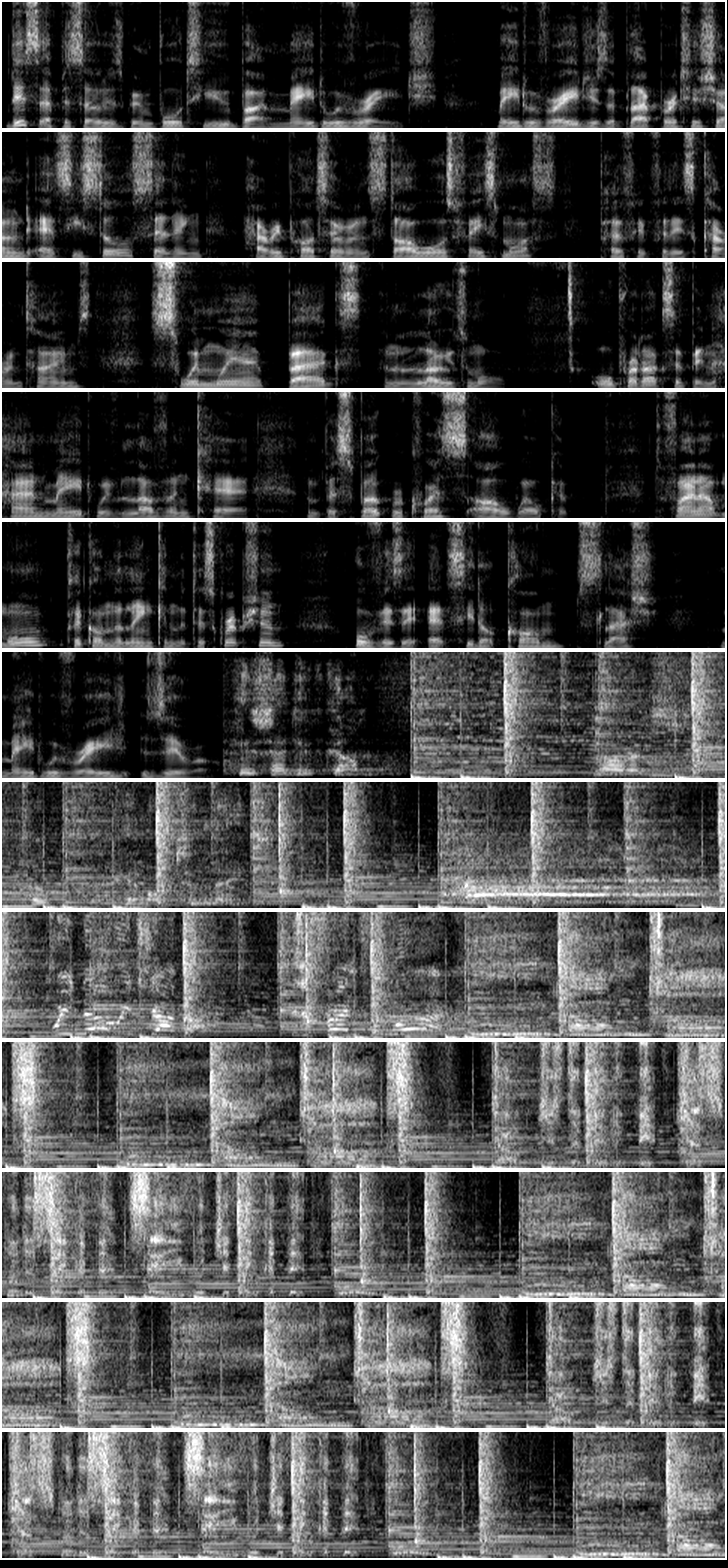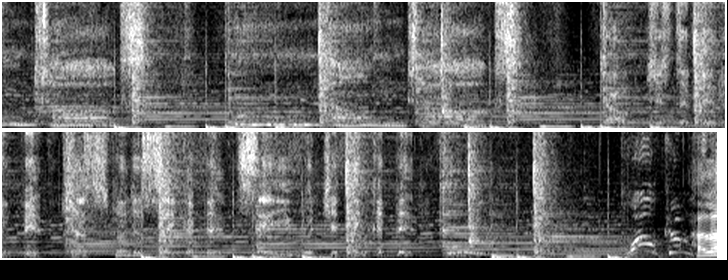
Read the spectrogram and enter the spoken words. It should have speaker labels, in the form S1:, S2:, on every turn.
S1: This episode has been brought to you by Made with Rage. Made with Rage is a black British owned Etsy store selling Harry Potter and Star Wars face masks, perfect for this current times, swimwear, bags, and loads more. All products have been handmade with love and care, and bespoke requests are welcome. To find out more, click on the link in the description or visit etsy.com slash made with rage zero.
S2: You said you'd come. Lawrence, hope you're not too late.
